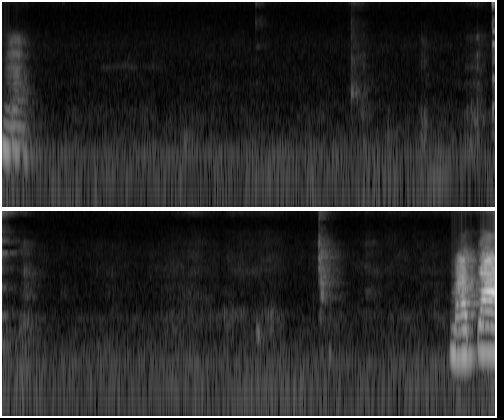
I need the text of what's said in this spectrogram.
อืมมาจ้า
